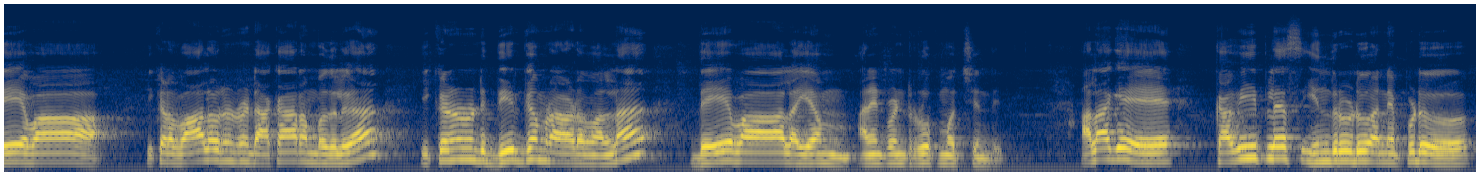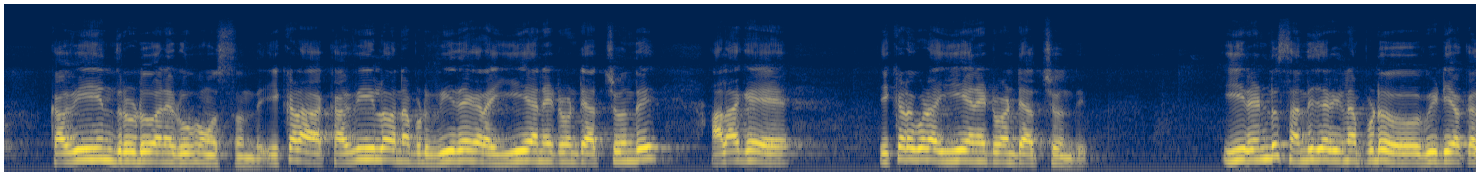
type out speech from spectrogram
దేవా ఇక్కడ వాలో ఉన్నటువంటి అకారం బదులుగా ఇక్కడ నుండి దీర్ఘం రావడం వలన దేవాలయం అనేటువంటి రూపం వచ్చింది. అలాగే కవి ప్లస్ ఇంద్రుడు అన్నప్పుడు కవీంద్రుడు అనే రూపం వస్తుంది. ఇక్కడ కవిలో అన్నప్పుడు వి దగ్గర ఈ అనేటువంటి అచ్చు ఉంది. అలాగే ఇక్కడ కూడా ఈ అనేటువంటి అచ్చు ఉంది. ఈ రెండు సంధి జరిగినప్పుడు వీటి యొక్క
